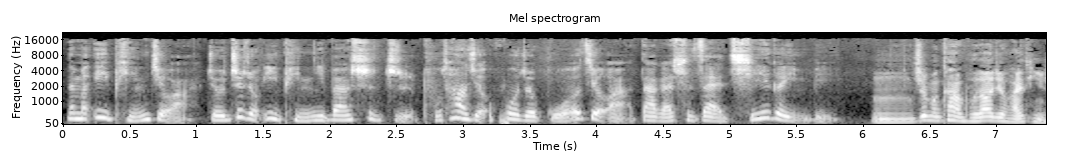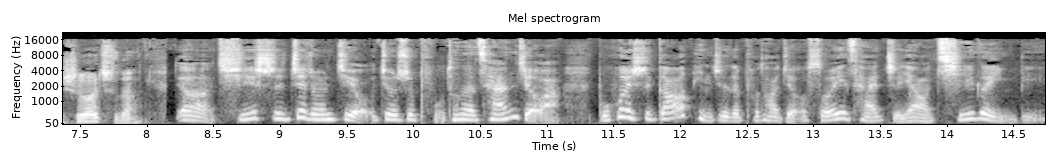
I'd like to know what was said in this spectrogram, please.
那么一瓶酒啊，就这种一瓶一般是指葡萄酒或者果酒啊，大概是在七个银币。嗯，这么看葡萄酒还挺奢侈的。呃，其实这种酒就是普通的餐酒啊，不会是高品质的葡萄酒，所以才只要七个银币。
